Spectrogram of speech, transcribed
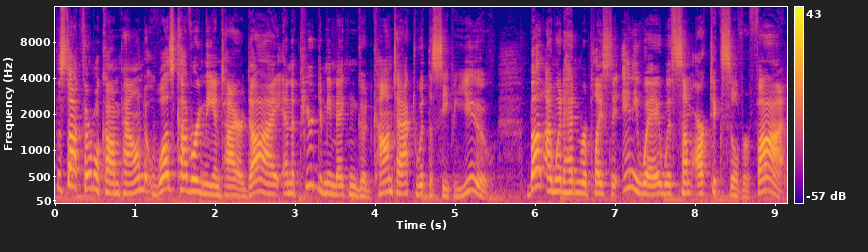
The stock thermal compound was covering the entire die and appeared to be making good contact with the CPU, but I went ahead and replaced it anyway with some Arctic Silver 5.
